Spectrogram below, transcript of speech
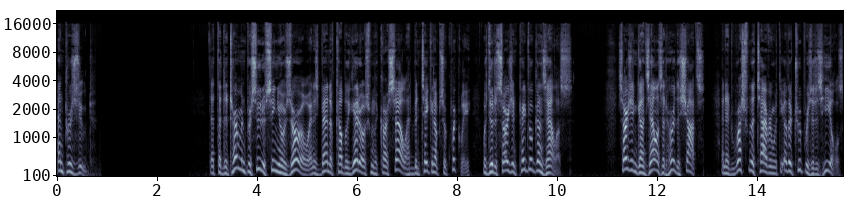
and Pursuit. That the determined pursuit of Senor Zorro and his band of caballeros from the carcel had been taken up so quickly was due to Sergeant Pedro Gonzales. Sergeant Gonzales had heard the shots and had rushed from the tavern with the other troopers at his heels,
